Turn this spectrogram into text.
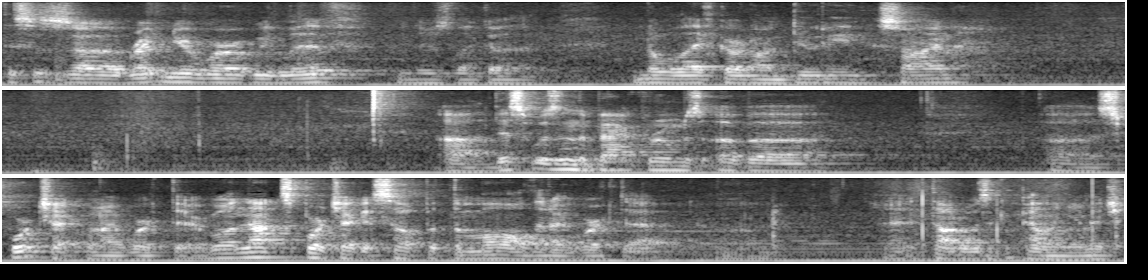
this is uh, right near where we live. And there's like a no lifeguard on duty sign this was in the back rooms of a, a Sport Chek when I worked there. Well, not Sport Chek itself, but the mall that I worked at. Um, I thought it was a compelling image.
